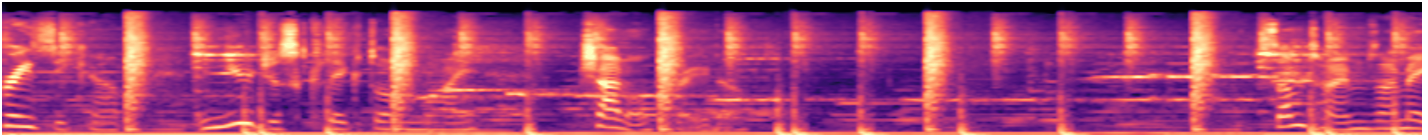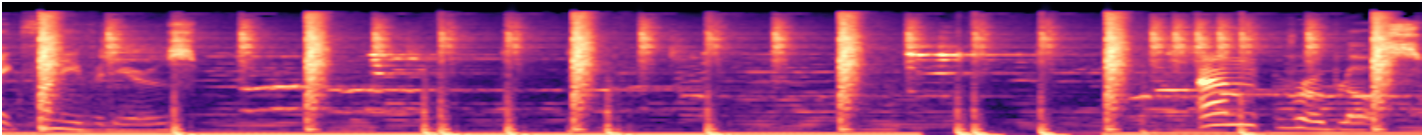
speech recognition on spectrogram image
Crazy Cat and you just clicked on my channel creator. Sometimes I make funny videos. And Roblox.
